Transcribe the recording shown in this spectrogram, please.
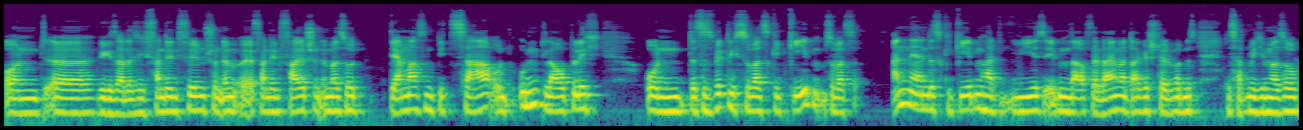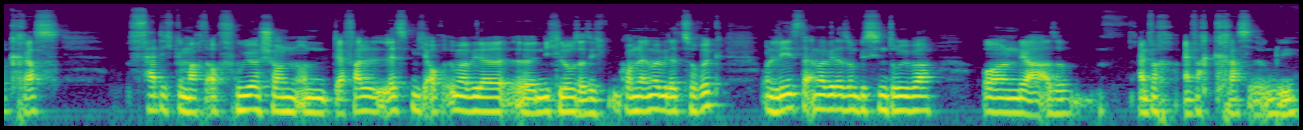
Und äh, wie gesagt, also ich fand den Film schon, äh, fand den Fall schon immer so dermaßen bizarr und unglaublich. Und dass es wirklich sowas gegeben, sowas annäherndes gegeben hat, wie es eben da auf der Leinwand dargestellt worden ist, das hat mich immer so krass fertig gemacht, auch früher schon. Und der Fall lässt mich auch immer wieder äh, nicht los. Also ich komme da immer wieder zurück und lese da immer wieder so ein bisschen drüber. Und ja, also einfach, einfach krass irgendwie.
